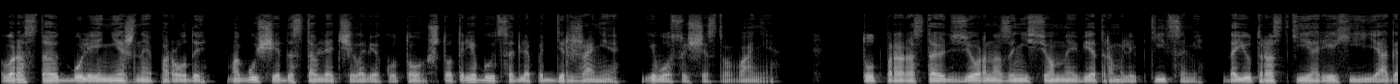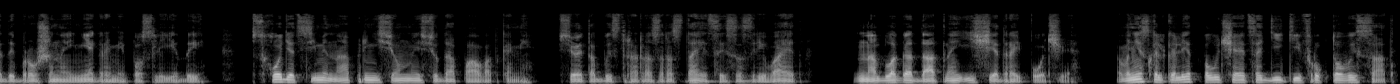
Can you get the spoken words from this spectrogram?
вырастают более нежные породы, могущие доставлять человеку то, что требуется для поддержания его существования. Тут прорастают зерна, занесенные ветром или птицами, дают ростки, орехи и ягоды, брошенные неграми после еды. Всходят семена, принесенные сюда паводками. Все это быстро разрастается и созревает на благодатной и щедрой почве. В несколько лет получается дикий фруктовый сад,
